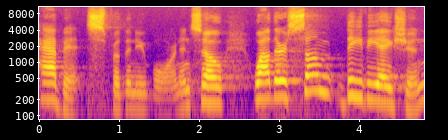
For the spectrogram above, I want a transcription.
habits for the newborn. And so while there's some deviation,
